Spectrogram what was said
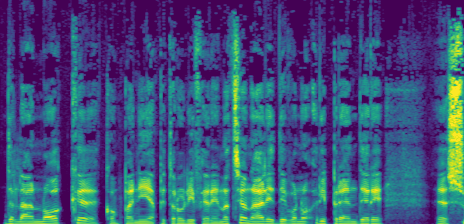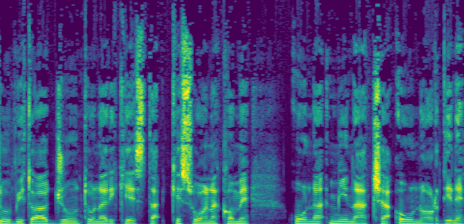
della NOC, Compagnia Petrolifera Nazionale, devono riprendere eh, subito ha aggiunto una richiesta che suona come una minaccia o un ordine.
